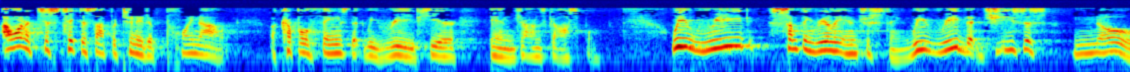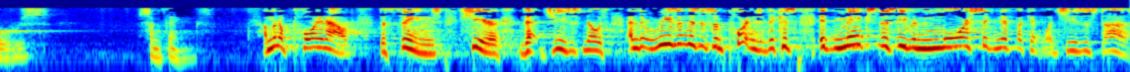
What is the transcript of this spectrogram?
I want to just take this opportunity to point out a couple of things that we read here in John's Gospel. We read something really interesting. We read that Jesus knows some things. I'm going to point out the things here that Jesus knows. And the reason this is important is because it makes this even more significant what Jesus does.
